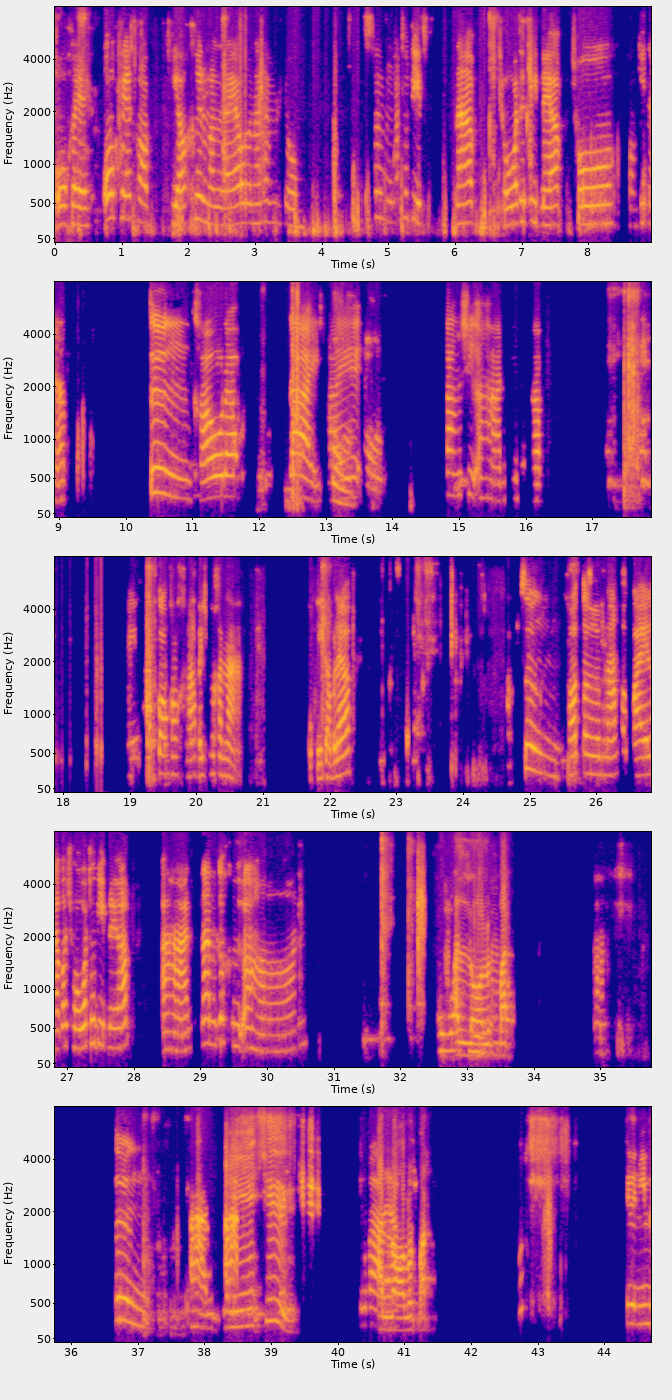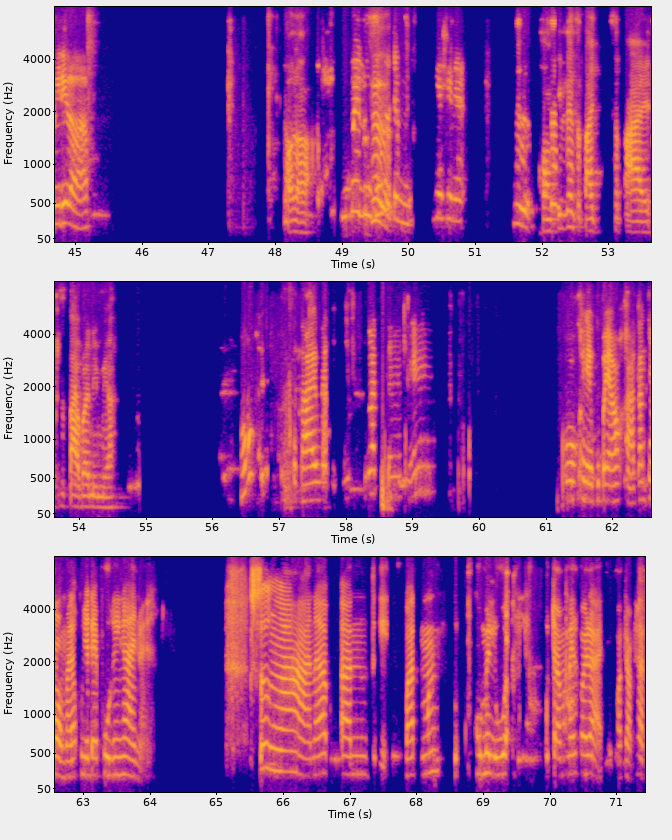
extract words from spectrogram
โอเค โอเคขอบเขียวขึ้นมาแล้วนะท่านผู้ชม ซึ่งวัตถุดิบนะครับ โชว์วัตถุดิบนะครับ โชว์ของกินนะครับ ซึ่งเขานะครับได้ใช้ตั้งชื่ออาหารนี้นะครับในทางกองเขาค้างไปชั่วขณะโอเคกลับมาแล้วครับ ซึ่งเขาเติมน้ำเข้าไปแล้วก็โชว์วัตถุดิบเลยครับ อาหารนั่นก็คืออาหารอันรอรถบัสอะซึ่งอาหารอันนี้ชื่อชื่อว่าอันอะไรรคอรับรถบัสชื่อนี้มีด้วยเหรอครับเราจะกูไม่รู้ชื่อว่าจะมีเนี่ยชื่อเนี้ยชื่อของกินเล่นสไตล์สไตล์สไตล์วลาดิเมียร์ สไตล์แบบวัดโอเคกูไปเอาขาตั้งกล้องมาแล้วกูจะได้พูดง่ายๆหน่อย ซึ่งอาหารนะครับ อันติบัตมั้งกูกูไม่รู้อะกูจำไม่ค่อยได้ความจำชัด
